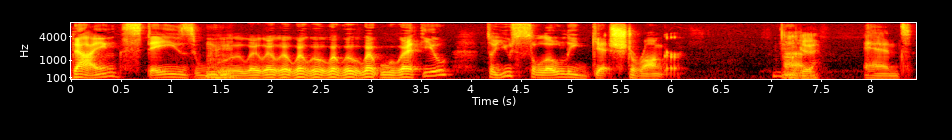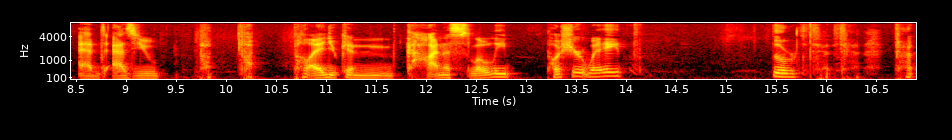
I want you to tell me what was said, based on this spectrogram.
dying, stays with you. So you slowly get stronger um, Okay. and and as you p- p- play, you can kind of slowly push your way th- th- th-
